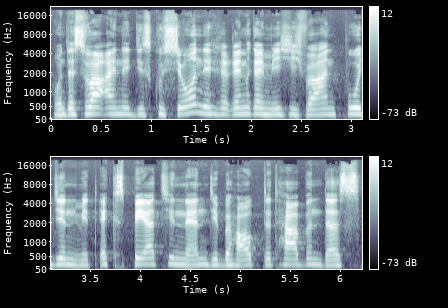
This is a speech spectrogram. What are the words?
Und es war eine Diskussion, ich erinnere mich, ich war in Polen Studien mit Expertinnen, die behauptet haben, dass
